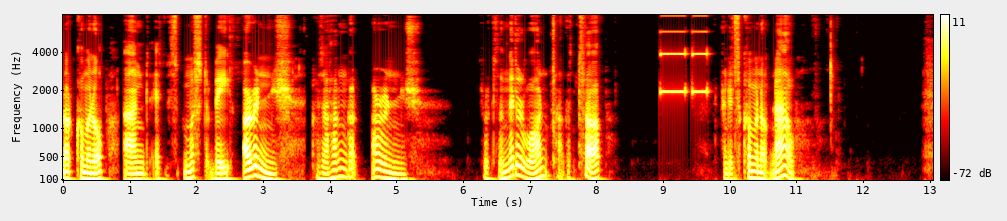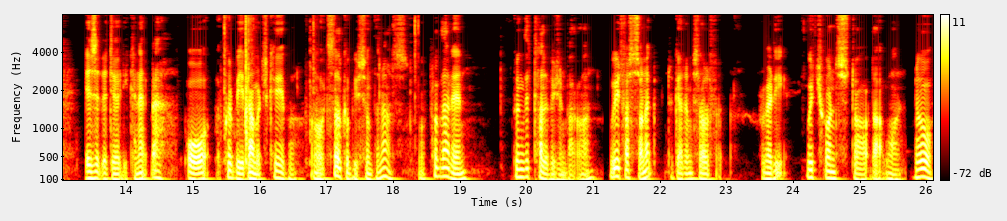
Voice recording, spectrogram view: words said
not coming up and it must be orange because I haven't got orange so it's the middle one at the top and it's coming up now is it a dirty connector or it could be a damaged cable or it still could be something else we'll plug that in bring the television back on wait for Sonic to get himself ready which one start that one no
